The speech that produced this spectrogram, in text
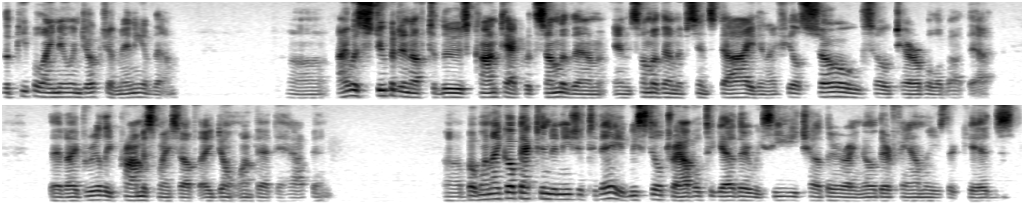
the people I knew in Jogja, many of them. Uh, I was stupid enough to lose contact with some of them, and some of them have since died, and I feel so, so terrible about that. That I've really promised myself I don't want that to happen. Uh, but when I go back to Indonesia today, we still travel together. We see each other. I know their families, their kids.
